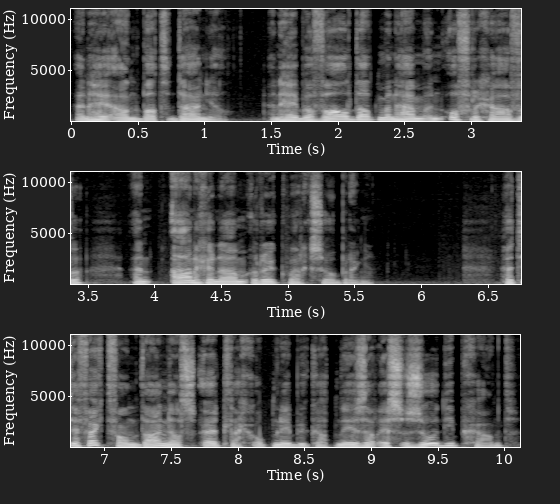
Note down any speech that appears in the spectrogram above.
en hij aanbad Daniel. En hij beval dat men hem een offergave en aangenaam reukwerk zou brengen. Het effect van Daniels uitleg op Nebukadnezar is zo diepgaand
